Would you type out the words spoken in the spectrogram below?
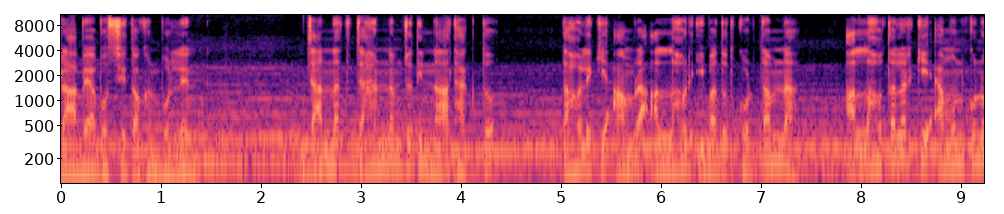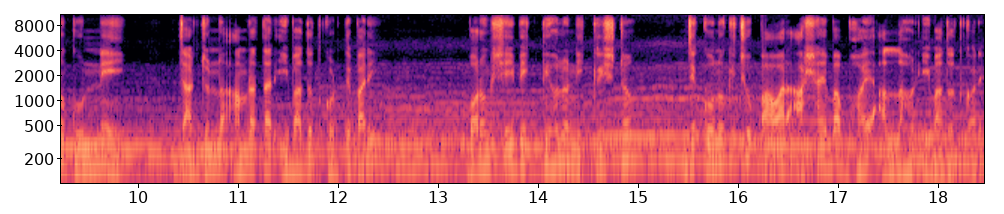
রাবেয়া বস্রী তখন বললেন, জান্নাত জাহান্নাম যদি না থাকতো, তাহলে কি আমরা আল্লাহর ইবাদত করতাম না? আল্লাহ তালার কি এমন কোনো গুণ নেই যার জন্য আমরা তার ইবাদত করতে পারি? বরং সেই ব্যক্তি হলো নিকৃষ্ট, যে কোনো কিছু পাওয়ার আশায় বা ভয় আল্লাহর ইবাদত করে।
